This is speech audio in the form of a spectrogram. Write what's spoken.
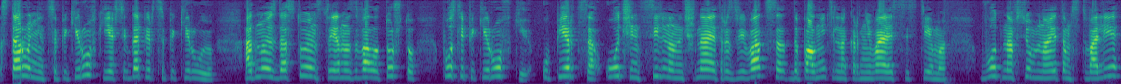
сторонница пикировки, я всегда перцепикирую. Одно из достоинств я называла то, что после пикировки у перца очень сильно начинает развиваться дополнительно корневая система. Вот на всем на этом стволе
